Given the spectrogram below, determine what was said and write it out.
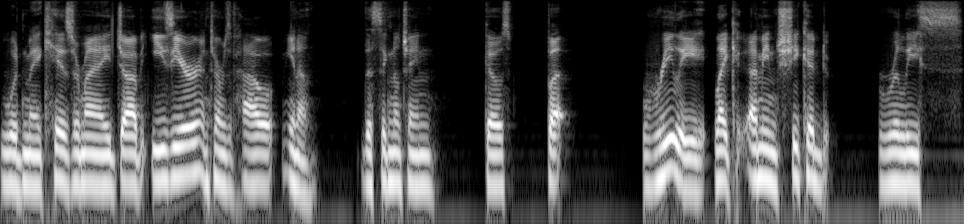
would make his or my job easier in terms of how, you know, the signal chain goes. But really, like, I mean, she could release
